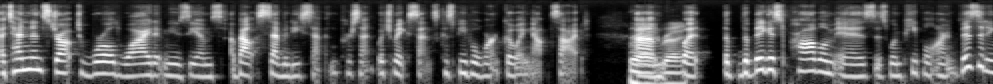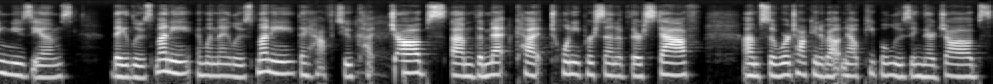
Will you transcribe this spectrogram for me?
attendance dropped worldwide at museums about 77%, which makes sense because people weren't going outside. Right, um, right. But the, the biggest problem is, is when people aren't visiting museums, they lose money. And when they lose money, they have to cut jobs. Um, the Met cut 20% of their staff. Um, so we're talking about now people losing their jobs,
